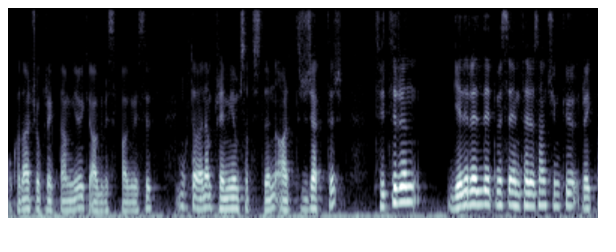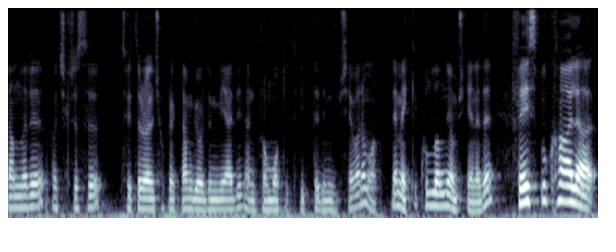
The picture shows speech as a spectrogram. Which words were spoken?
O kadar çok reklam giriyor ki agresif agresif. Muhtemelen premium satışlarını arttıracaktır. Twitter'ın gelir elde etmesi enteresan çünkü reklamları açıkçası Twitter öyle çok reklam gördüğüm bir yer değil. Hani promoted tweet dediğimiz bir şey var ama demek ki kullanılıyormuş gene de. Facebook hala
